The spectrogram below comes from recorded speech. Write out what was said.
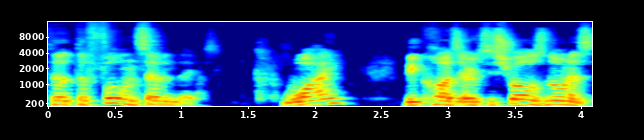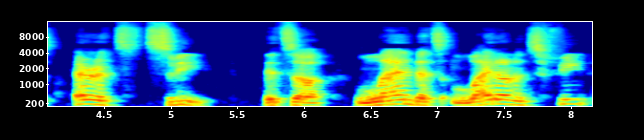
to, to full in seven days. Why? Because Eretz Yisrael is known as Eretz Tzvi. It's a land that's light on its feet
